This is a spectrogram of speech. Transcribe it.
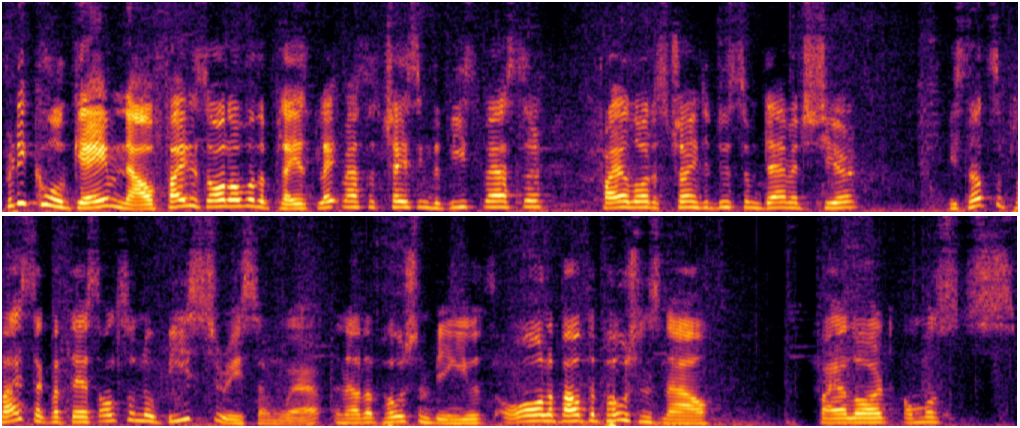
Pretty cool game now. Fight is all over the place. Blade Master chasing the Beastmaster. Firelord is trying to do some damage here. He's not supply stuck, but there's also no beastery somewhere. Another potion being used. All about the potions now. Firelord almost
